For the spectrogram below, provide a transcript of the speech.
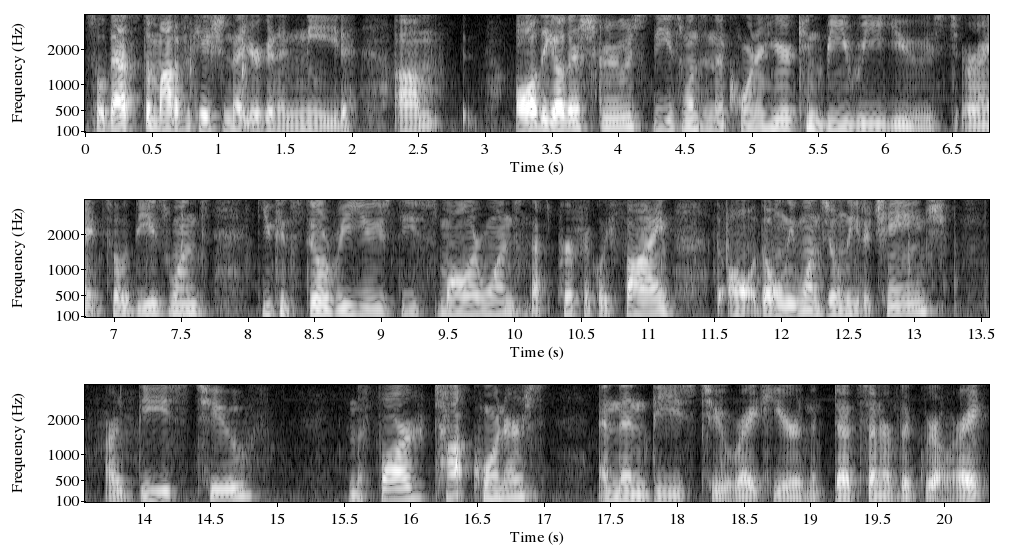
So that's the modification that you're gonna need. Um, all the other screws, these ones in the corner here, can be reused, all right? So these ones, you can still reuse these smaller ones. That's perfectly fine. The, the only ones you'll need to change are these two in the far top corners and then these two right here in the dead center of the grill, right?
